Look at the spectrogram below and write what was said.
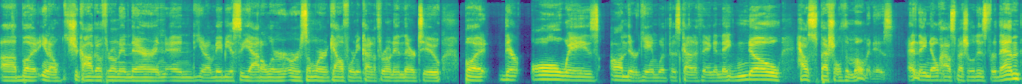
Uh, but you know, Chicago thrown in there, and and you know maybe a Seattle or or somewhere in California kind of thrown in there too. But they're always on their game with this kind of thing, and they know how special the moment is. And they know how special it is for them.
